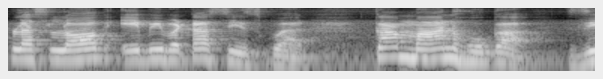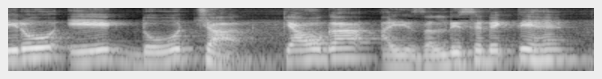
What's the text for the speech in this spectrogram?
plus log A B बटा सी स्क्वायर का मान होगा ज़ीरो एक, दो, चार। क्या होगा? आइए जल्दी से देखते हैं।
